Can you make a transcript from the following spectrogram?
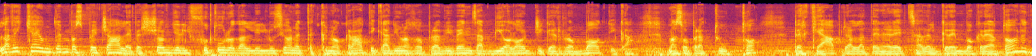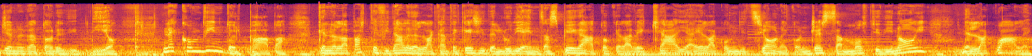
La vecchiaia è un tempo speciale per sciogliere il futuro dall'illusione tecnocratica di una sopravvivenza biologica e robotica, ma soprattutto perché apre alla tenerezza del grembo creatore e generatore di Dio. Ne è convinto il Papa, che nella parte finale della catechesi dell'udienza ha spiegato che la vecchiaia è la condizione concessa a molti di noi nella quale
